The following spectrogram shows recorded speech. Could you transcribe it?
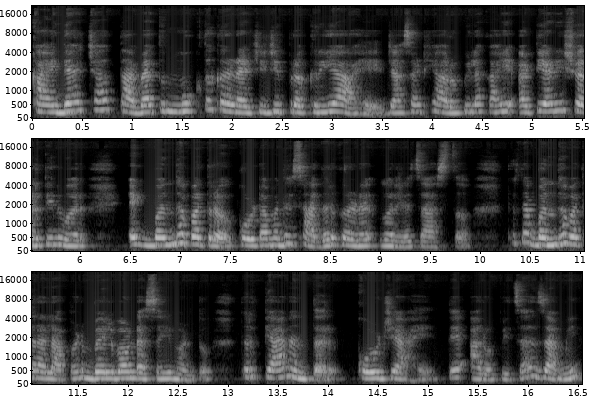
कायद्याच्या ताब्यातून मुक्त करण्याची जी प्रक्रिया आहे ज्यासाठी आरोपीला काही अटी आणि शर्तींवर एक बंधपत्र कोर्टामध्ये सादर करणं गरजेचं असतं. तर त्या बंधपत्राला आपण बेलबॉन्ड असंही म्हणतो. तर त्यानंतर कोर्ट जे आहे ते आरोपीचा जामीन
